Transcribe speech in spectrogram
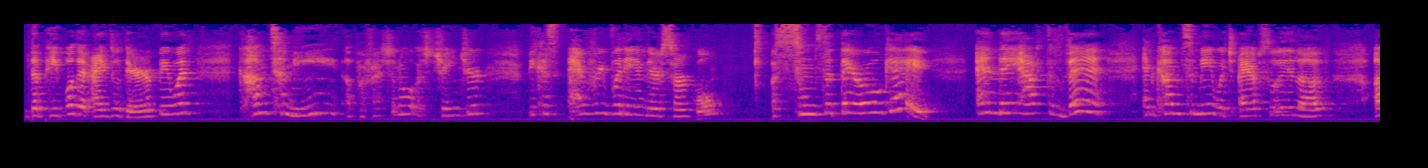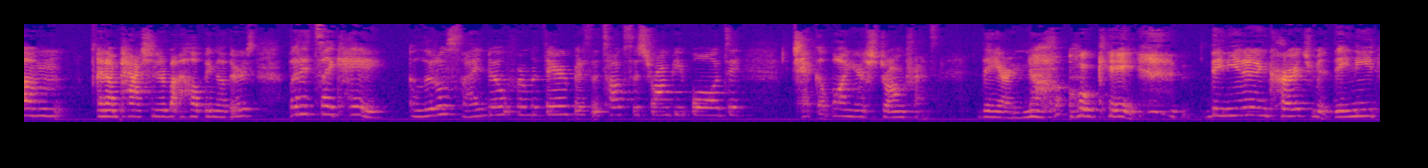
the people that i do therapy with come to me, a professional, a stranger, because everybody in their circle assumes that they're okay. And they have to vent and come to me, which I absolutely love. Um, and I'm passionate about helping others. But it's like, hey, a little side note from a therapist that talks to strong people all day. Check up on your strong friends they are not okay. They need an encouragement. They need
